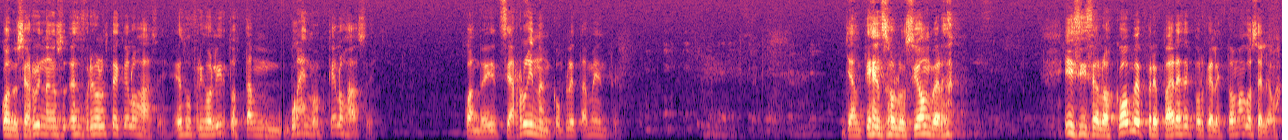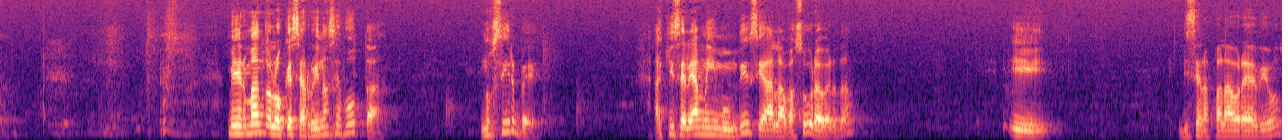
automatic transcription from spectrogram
Cuando se arruinan esos, frijoles, ¿usted qué los hace? Esos frijolitos tan buenos, ¿qué los hace? Cuando se arruinan completamente ya no tienen solución, ¿verdad? Y si se los come, prepárese porque el estómago se le va. Mis hermanos, lo que se arruina se bota. No sirve. Aquí se le llama inmundicia a la basura, ¿verdad? Y dice la palabra de Dios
